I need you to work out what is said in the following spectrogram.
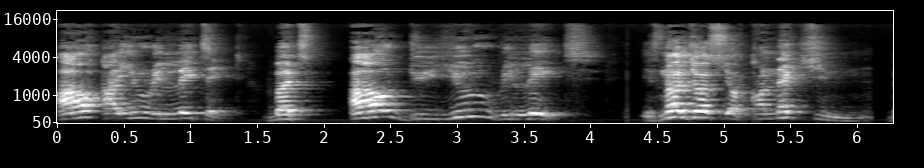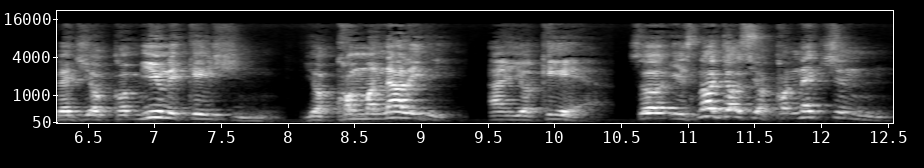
how are you related but how do you relate? It's not just your connection, but your communication, your commonality, and your care. So it's not just your connection,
